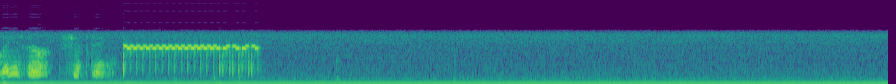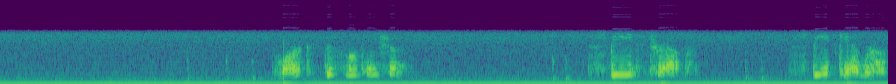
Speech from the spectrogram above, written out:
laser shifting. Mark this location. Speed trap. Speed camera.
